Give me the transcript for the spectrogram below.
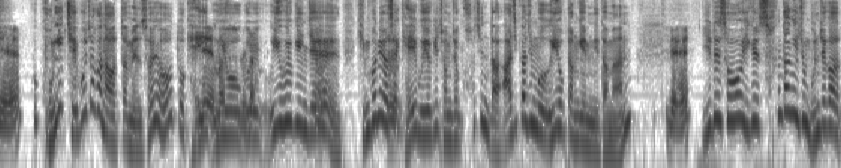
예. 그 공익 제보자가 나왔다면서요. 또 개입 네, 의혹을 맞습니다. 의혹이 이제 김건희 여사의 음. 개입 의혹이 점점 커진다. 아직까지 뭐 의혹 단계입니다만 네. 이래서 이게 상당히 좀 문제가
